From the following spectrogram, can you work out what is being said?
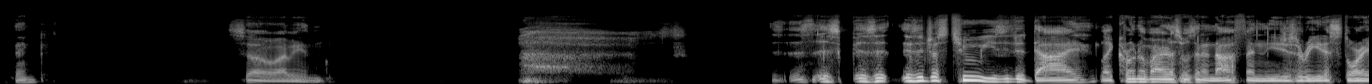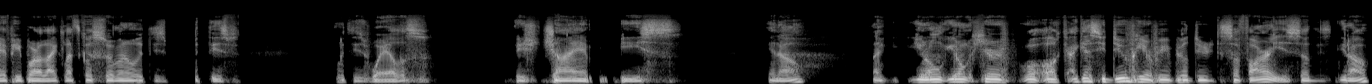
I think. So I mean, is, is is it is it just too easy to die? Like coronavirus wasn't enough, and you just read a story of people are like, let's go swimming with these with these with these whales, these giant beasts. You know, like you don't you don't hear. Well, look, I guess you do hear people do safaris. So you know,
